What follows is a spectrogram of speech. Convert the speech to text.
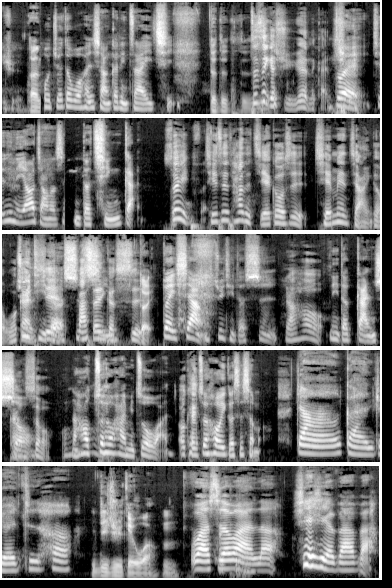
觉。嗯、但我觉得我很想跟你在一起。对对对对，这是一个许愿的感觉。对，其实你要讲的是你的情感的。所以其实它的结构是前面讲一个我感谢发生一个事，对对象具体的事，然后你的感受，感受然后最后还没做完。OK，最后一个是什么？讲完感觉之后，你继续给我、啊。嗯，我说完了，Okay. 谢谢爸爸。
